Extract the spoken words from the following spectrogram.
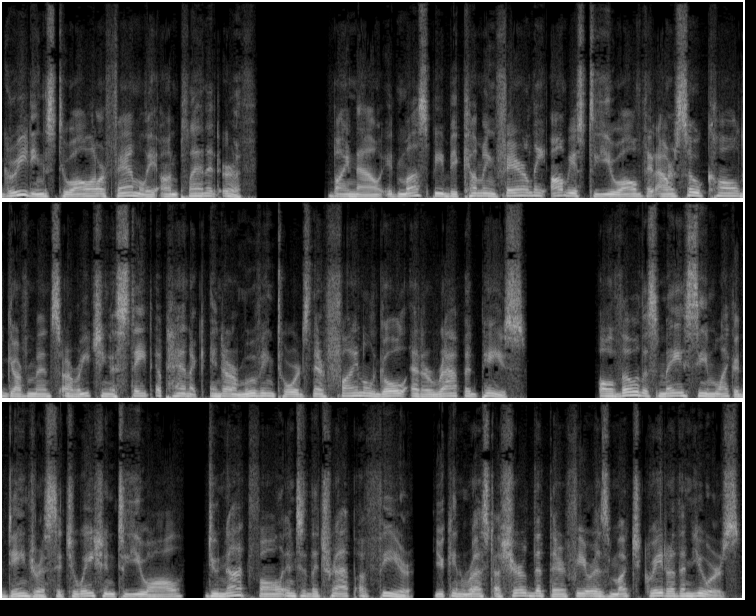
Greetings to all our family on planet Earth. By now it must be becoming fairly obvious to you all that our so-called governments are reaching a state of panic and are moving towards their final goal at a rapid pace. Although this may seem like a dangerous situation to you all, do not fall into the trap of fear, you can rest assured that their fear is much greater than yours.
